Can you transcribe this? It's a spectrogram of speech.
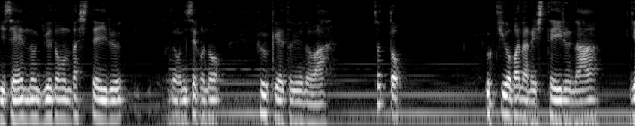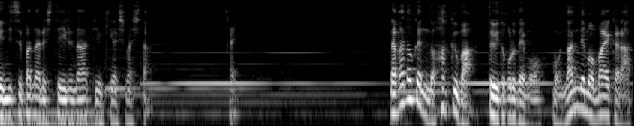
2,000円の牛丼を出しているそのニセコの風景というのはちょっと浮世離れしているな現実離れしているなという気がしました、長野県の白馬というところでももう何年も前から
